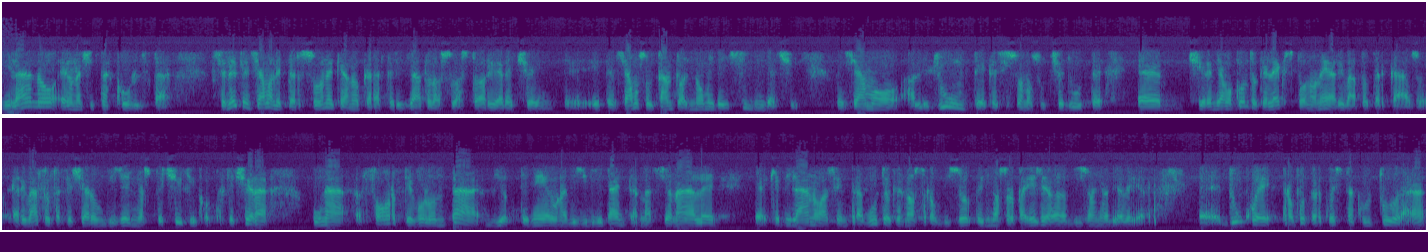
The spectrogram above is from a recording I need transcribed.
Milano è una città colta. Se noi pensiamo alle persone che hanno caratterizzato la sua storia recente e pensiamo soltanto al nome dei sindaci, pensiamo alle giunte che si sono succedute, eh, ci rendiamo conto che l'Expo non è arrivato per caso, è arrivato perché c'era un disegno specifico, perché c'era una forte volontà di ottenere una visibilità internazionale eh, che Milano ha sempre avuto e che il nostro, il nostro Paese aveva bisogno di avere. Eh, dunque, proprio per questa cultura,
